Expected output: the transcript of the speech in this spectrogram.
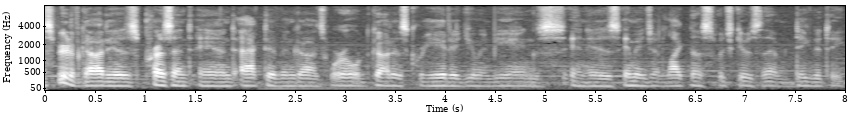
Spirit of God is present and active in God's world. God has created human beings in His image and likeness, which gives them dignity.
